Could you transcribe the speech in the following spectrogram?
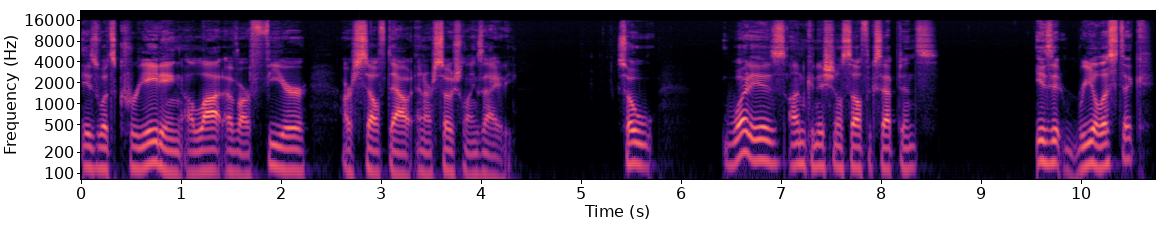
is what's creating a lot of our fear, our self doubt, and our social anxiety. So, what is unconditional self acceptance? Is it realistic?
